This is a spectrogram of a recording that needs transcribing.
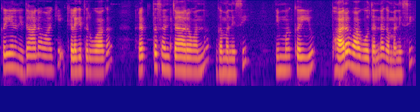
ಕೈಯನ್ನು ನಿಧಾನವಾಗಿ ಕೆಳಗೆ ತರುವಾಗ ರಕ್ತ ಸಂಚಾರವನ್ನು ಗಮನಿಸಿ. ನಿಮ್ಮ ಕೈಯು ಭಾರವಾಗುವುದನ್ನು ಗಮನಿಸಿ.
